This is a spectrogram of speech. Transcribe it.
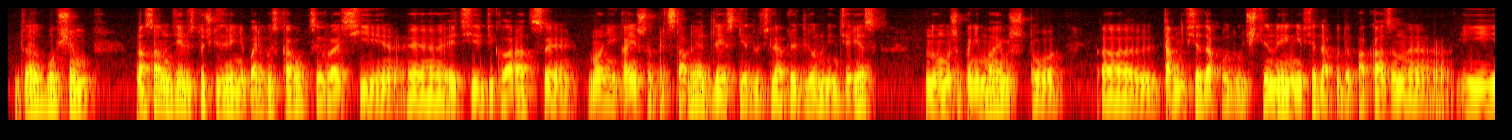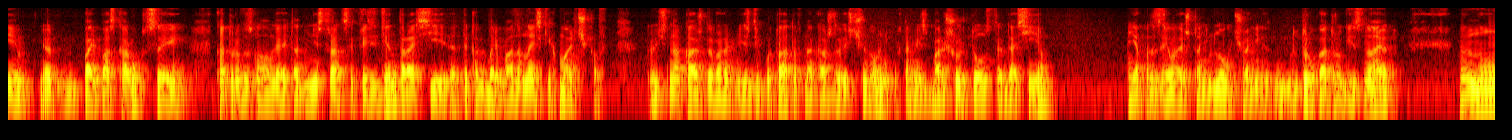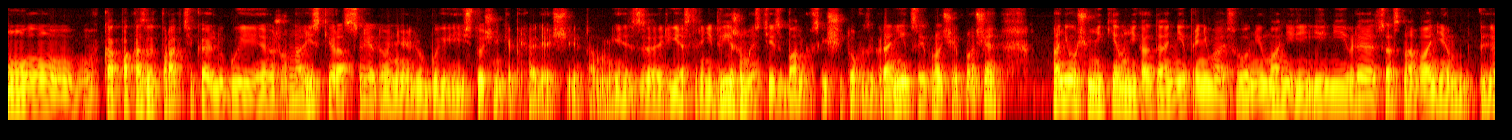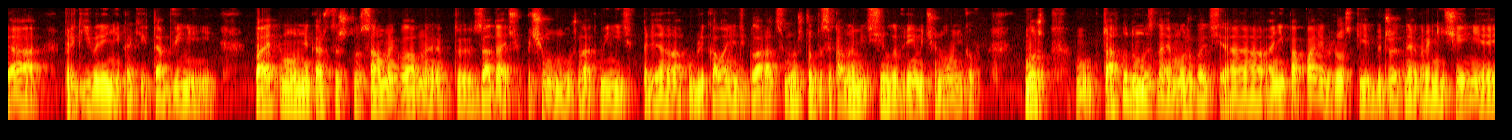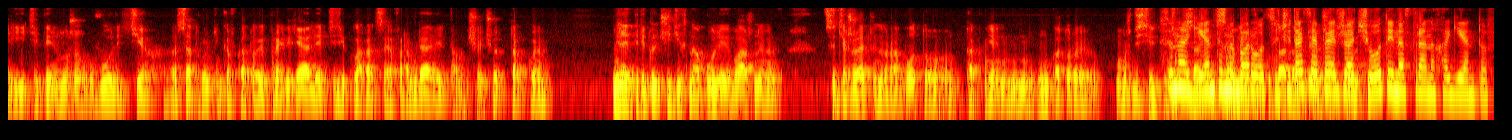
Да, в общем, на самом деле, с точки зрения борьбы с коррупцией в России, э, эти декларации, ну, они, конечно, представляют для исследователя определенный интерес, но мы же понимаем, что там не все доходы учтены, не все доходы показаны. И борьба с коррупцией, которую возглавляет администрация президента России, это как борьба на найских мальчиков. То есть на каждого из депутатов, на каждого из чиновников там есть большое толстое досье. Я подозреваю, что они много чего они друг о друге знают. Но, как показывает практика, любые журналистские расследования, любые источники, приходящие там, из реестра недвижимости, из банковских счетов за границей и прочее, прочее, они, в общем, никем никогда не принимаются во внимание и не являются основанием для предъявления каких-то обвинений. Поэтому мне кажется, что самое главное это задача, почему нужно отменить опубликование декларации, ну, чтобы сэкономить силы, время чиновников. Может, откуда мы знаем, может быть, а, они попали в жесткие бюджетные ограничения, и теперь нужно уволить тех сотрудников, которые проверяли эти декларации, оформляли, там еще что-то такое. Или переключить их на более важную содержательную работу, так, не, ну, которая, может, действительно... С иноагентами бороться, читать, опять же, отчеты иностранных агентов.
